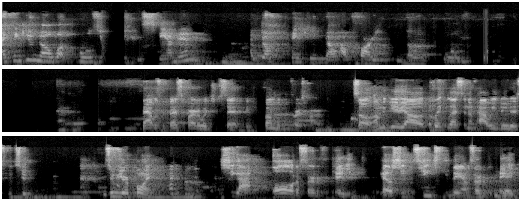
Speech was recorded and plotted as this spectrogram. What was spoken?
I think you know what pools you can stand in, I don't think you know how far you can go. That was the best part of what you said. If you fumbled the first part. So I'm gonna give y'all a quick lesson of how we do this with two. To your point, she got all the certifications. Hell, she teaches the damn certification.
